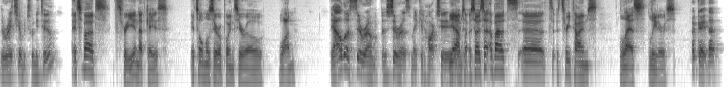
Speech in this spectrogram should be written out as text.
the ratio between the two? It's about three in that case. It's almost 0.01. Yeah, although zero zeros make it hard to. Yeah, I'm sorry. So it's about uh, th- three times less liters. Okay, that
